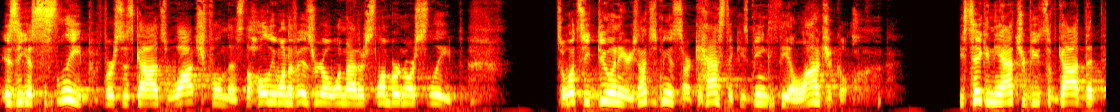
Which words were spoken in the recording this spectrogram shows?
Is he asleep? Versus God's watchfulness. The Holy One of Israel will neither slumber nor sleep. So, what's he doing here? He's not just being sarcastic, he's being theological. He's taking the attributes of God that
